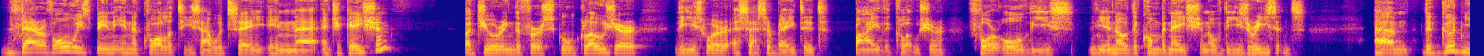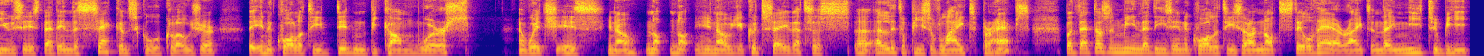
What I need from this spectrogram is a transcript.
there have always been inequalities, I would say, in uh, education, but during the first school closure, these were exacerbated by the closure for all these, you know, the combination of these reasons. Um, the good news is that in the second school closure, the inequality didn't become worse which is you know not not you know you could say that's a, a little piece of light perhaps but that doesn't mean that these inequalities are not still there right? And they need to be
